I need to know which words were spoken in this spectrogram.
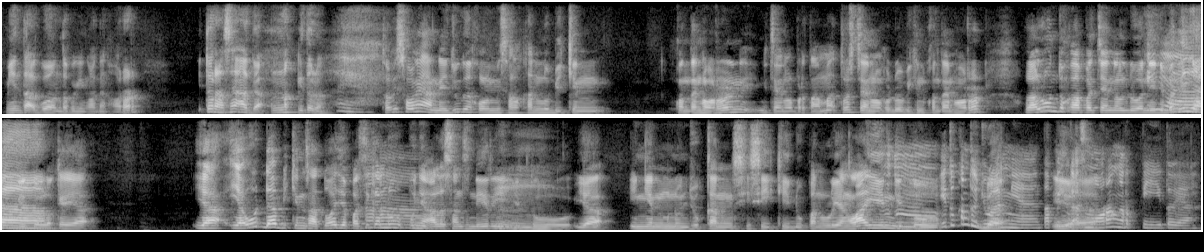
minta gue untuk bikin konten horor itu rasanya agak enek gitu loh Iya. Tapi soalnya aneh juga kalau misalkan lu bikin konten horor nih di channel pertama, terus channel kedua bikin konten horor, lalu untuk apa channel dua nih Iya. dibentuk Iya. gitu loh kayak ya ya udah bikin satu aja pasti kan lu Ah. punya alasan sendiri Hmm. gitu. Ya ingin menunjukkan sisi kehidupan lu yang lain Mm-mm. gitu. Itu kan tujuannya, tapi nggak Iya. semua orang ngerti itu ya.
